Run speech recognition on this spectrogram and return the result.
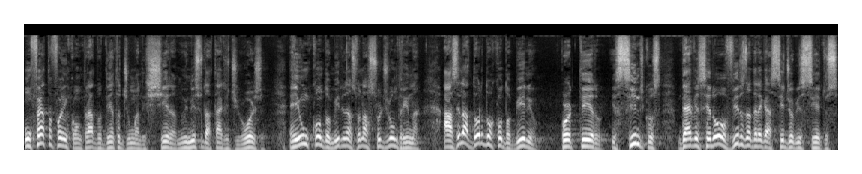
Um feto foi encontrado dentro de uma lixeira no início da tarde de hoje, em um condomínio na zona sul de Londrina. A zeladora do condomínio, porteiro e síndicos devem ser ouvidos na delegacia de homicídios.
